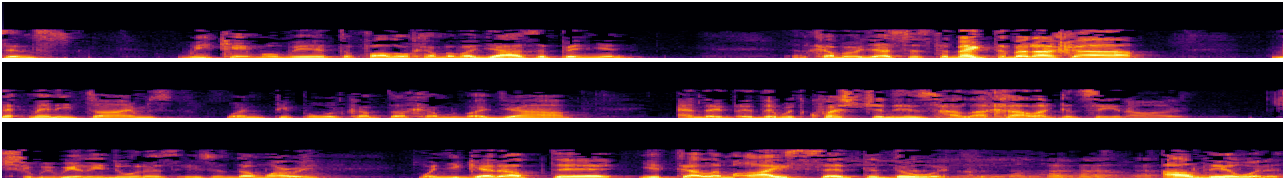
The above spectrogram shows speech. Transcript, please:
since we came over here to follow Chamavadya's opinion, and Chamavadya says to make the beracha, many times when people would come to Chamavadya and they, they, they, would question his halakha, like and say, you know, should we really do this? He says, don't worry. When you get up there, you tell him I said to do it. I'll deal with it.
